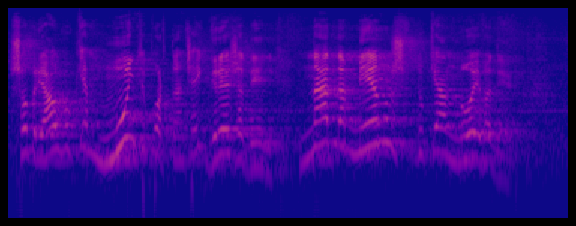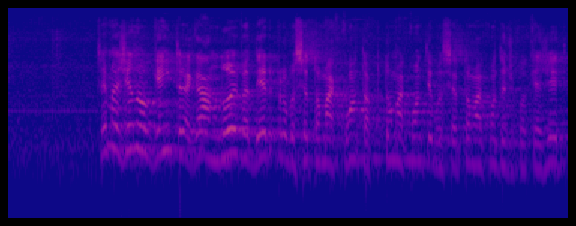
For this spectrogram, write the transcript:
sobre algo que é muito importante, a igreja dele, nada menos do que a noiva dele. Você imagina alguém entregar a noiva dele para você tomar conta, tomar conta e você toma conta de qualquer jeito?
